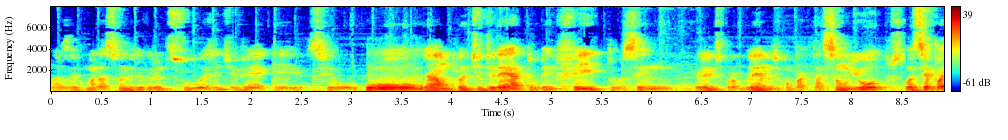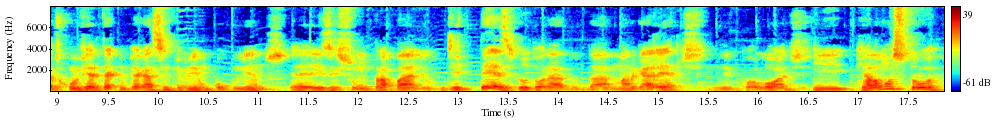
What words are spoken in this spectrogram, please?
nas recomendações do Rio Grande do Sul, a gente vê que se o, o já é um plantio direto, bem feito, sem grandes problemas de compactação e outros, você pode conviver até com pH 5,5 um pouco menos. É, existe um trabalho de tese doutorado da Margarete Nicolodi que, que ela mostrou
